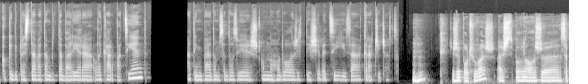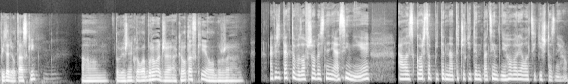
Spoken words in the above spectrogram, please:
Ako keby prestáva tam byť tá bariéra lekár-pacient a tým pádom sa dozvieš o mnoho dôležitejšie veci za kratší čas. Mhm. Čiže počúvaš a ešte si povedala, že sa pýtať otázky. Um, to vieš nejako elaborovať, že aké otázky, alebo že... Akože takto zo všeobecnenia asi nie, ale skôr sa pýtať na to, čo ti ten pacient nehovorí, ale cítiš to z neho.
